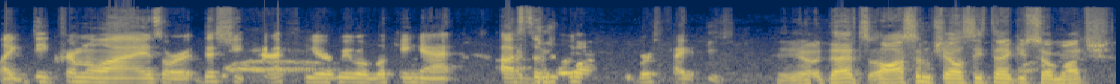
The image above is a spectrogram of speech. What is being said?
like decriminalize. Or this wow. past year, we were looking at uh, civilian oversight. You know, that's awesome, Chelsea. Thank you so much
